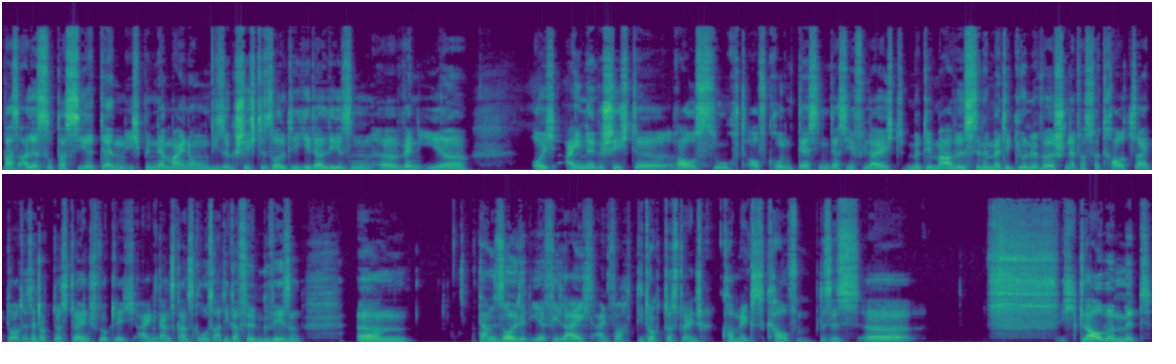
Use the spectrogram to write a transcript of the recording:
was alles so passiert, denn ich bin der Meinung, diese Geschichte sollte jeder lesen. Äh, wenn ihr euch eine Geschichte raussucht, aufgrund dessen, dass ihr vielleicht mit dem Marvel Cinematic Universe schon etwas vertraut seid, dort ist der Doctor Strange wirklich ein ganz, ganz großartiger Film gewesen, ähm, dann solltet ihr vielleicht einfach die Doctor Strange Comics kaufen. Das ist, äh, ich glaube, mit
